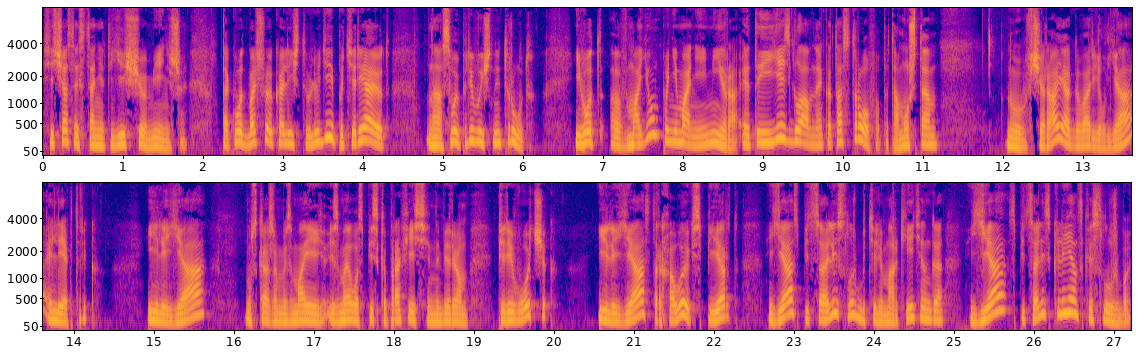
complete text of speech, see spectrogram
сейчас их станет еще меньше. Так вот, большое количество людей потеряют а, свой привычный труд. И вот в моем понимании мира это и есть главная катастрофа, потому что ну, вчера я говорил, я электрик, или я, ну, скажем, из, моей, из моего списка профессий наберем переводчик, или я страховой эксперт, я специалист службы телемаркетинга, я специалист клиентской службы,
